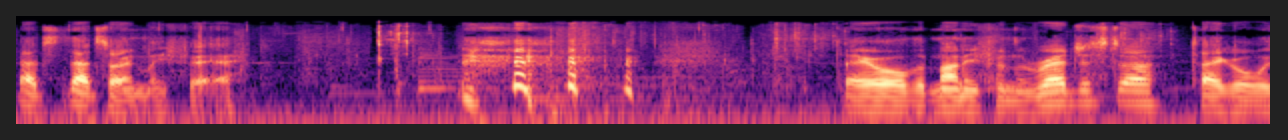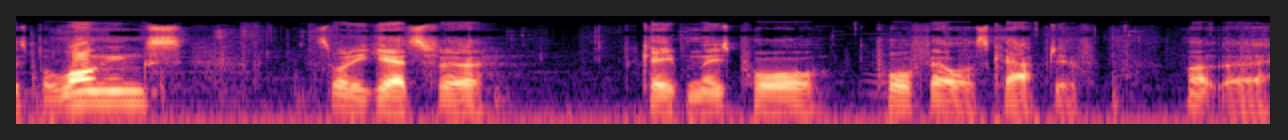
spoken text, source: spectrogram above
That's, that's only fair. take all the money from the register, take all his belongings. That's what he gets for keeping these poor, poor fellas captive. What the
